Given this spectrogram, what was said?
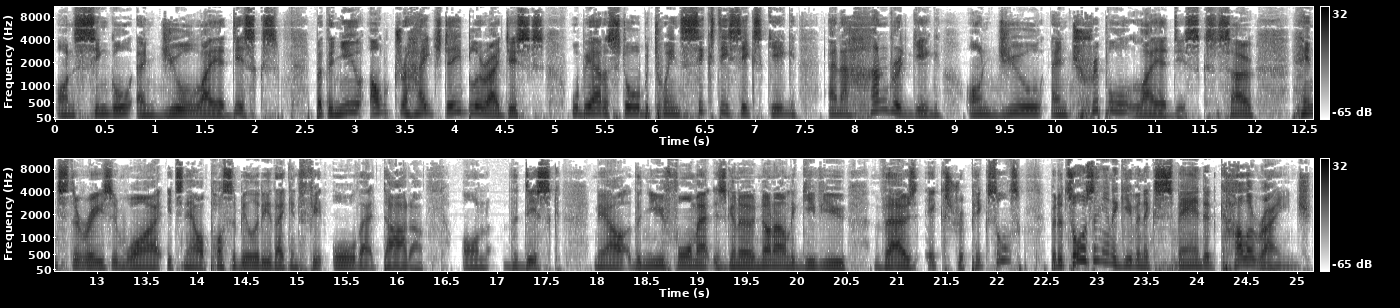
on single and dual layer discs. But the new Ultra HD Blu-ray discs will be able to store between 66 gig and 100 gig on dual and triple layer discs. So, hence the reason why it's now a possibility they can fit all that data on the disc. Now, the new format is going to not only give you those extra pixels, but it's also going to give an expanded color range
